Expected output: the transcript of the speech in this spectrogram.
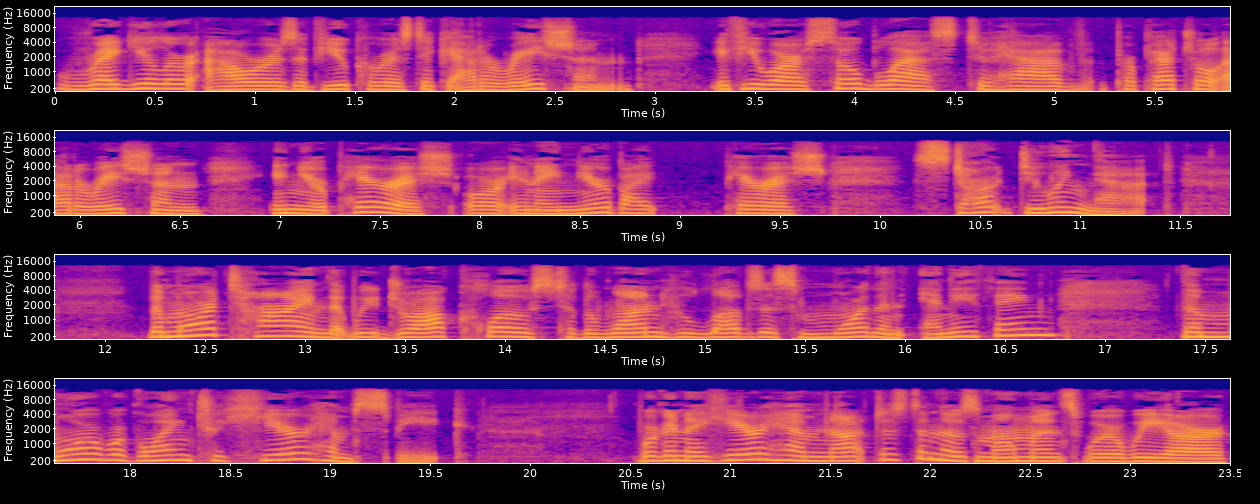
regular hours of Eucharistic adoration. If you are so blessed to have perpetual adoration in your parish or in a nearby parish, start doing that. The more time that we draw close to the one who loves us more than anything, the more we're going to hear him speak. We're going to hear him not just in those moments where we are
